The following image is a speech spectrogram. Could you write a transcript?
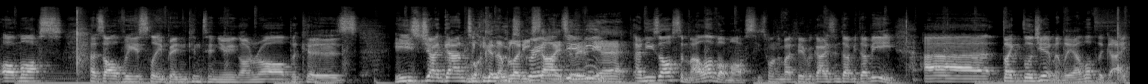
Omos has obviously been continuing on Raw because he's gigantic. Look He at the bloody size of him, yeah. And he's awesome. I love Omos. He's one of my favorite guys in WWE. Uh, like, legitimately, I love the guy.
